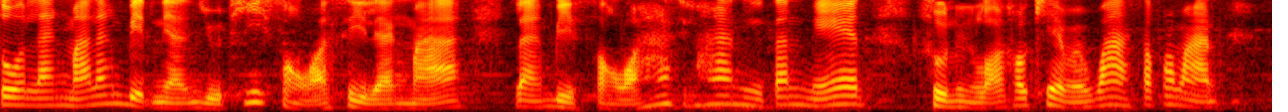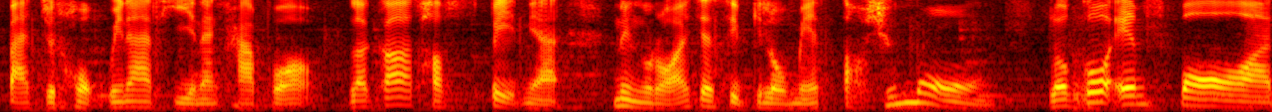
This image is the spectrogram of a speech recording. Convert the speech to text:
ส่วนแรงม้าแรงบิดเนี่ยอยู่ที่ 204 แรงม้า แรงบิด 255 นิวตันเมตร0 100 เขาเขียนไว้ว่าสักประมาณ 8.6 วินาทีนะครับเพราะแล้วก็ท็อปสปีดเนี่ย 170 กิโลเมตรต่อชั่วโมง โลโก้ M Sport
